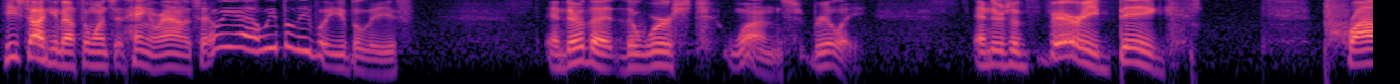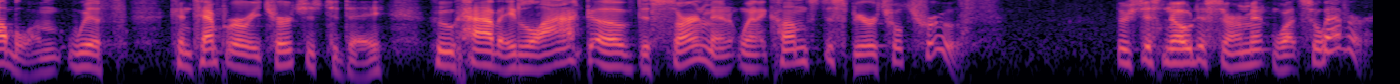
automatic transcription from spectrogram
He's talking about the ones that hang around and say, oh, yeah, we believe what you believe. And they're the, the worst ones, really. And there's a very big problem with contemporary churches today who have a lack of discernment when it comes to spiritual truth. There's just no discernment whatsoever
